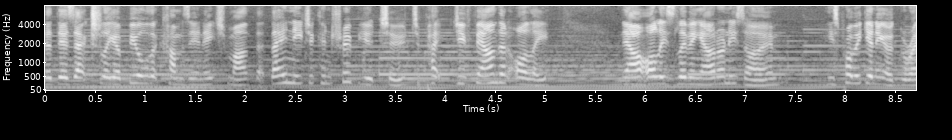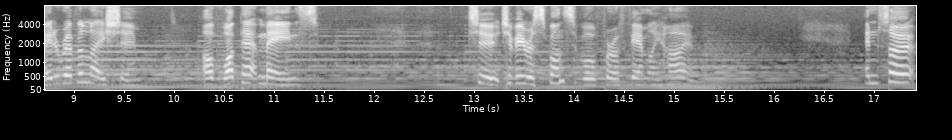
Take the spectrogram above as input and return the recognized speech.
That there's actually a bill that comes in each month that they need to contribute to. To pay. You found that Ollie, now Ollie's living out on his own. He's probably getting a greater revelation of what that means to, to be responsible for a family home. And so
